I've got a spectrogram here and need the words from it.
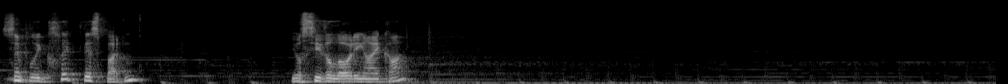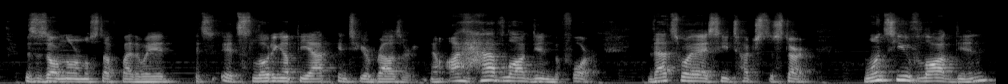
Simply click this button. You'll see the loading icon. This is all normal stuff, by the way. It, it's, it's loading up the app into your browser. Now, I have logged in before. That's why I see touch to start. Once you've logged in,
